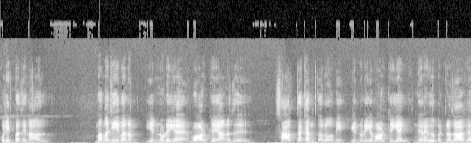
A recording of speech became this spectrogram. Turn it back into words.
குளிப்பதினால் மம ஜீவனம் என்னுடைய வாழ்க்கையானது சார்த்தகம் கரோமி என்னுடைய வாழ்க்கையை நிறைவு பெற்றதாக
